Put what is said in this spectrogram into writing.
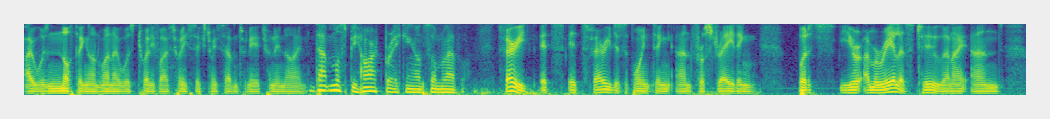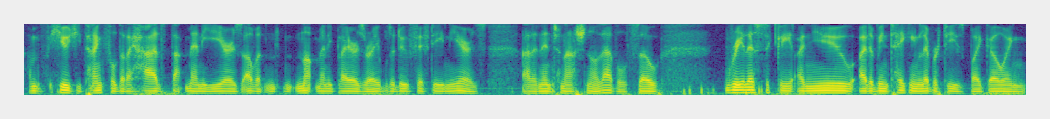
I was nothing on when I was 25, 26, 27, 28, 29. That must be heartbreaking on some level. It's very it's it's very disappointing and frustrating, but it's you're I'm a realist too, and I and I'm hugely thankful that I had that many years of it. Not many players are able to do 15 years at an international level, so realistically, I knew I'd have been taking liberties by going,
